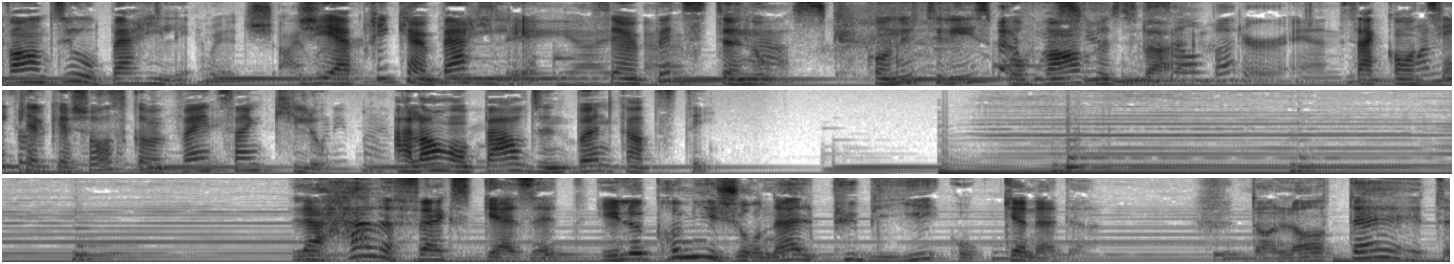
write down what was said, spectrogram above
vendu au barillet. J'ai appris qu'un barillet, c'est un a petit tonneau qu'on utilise pour vendre du beurre. Ça contient quelque chose comme weighs 25 kilos. 25 Alors on parle d'une bonne quantité. La Halifax Gazette est le premier journal publié au Canada. Dans l'entête,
